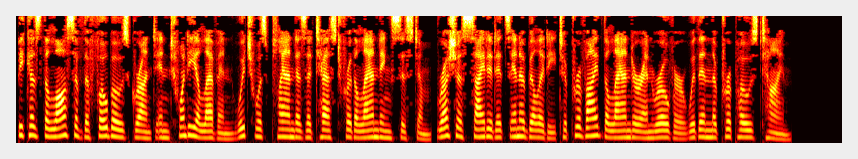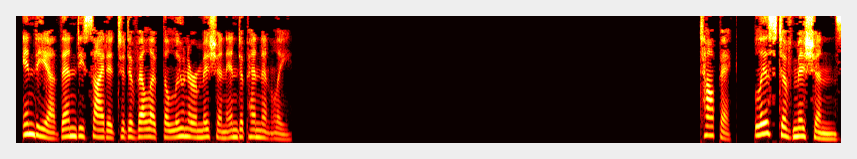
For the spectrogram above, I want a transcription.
Because the loss of the Phobos grunt in 2011 which was planned as a test for the landing system, Russia cited its inability to provide the lander and rover within the proposed time. India then decided to develop the lunar mission independently. List of missions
